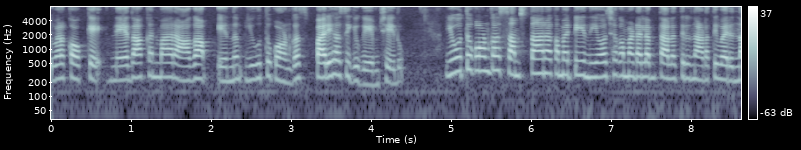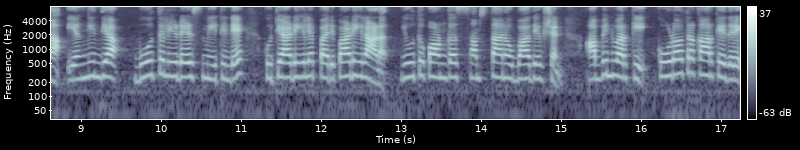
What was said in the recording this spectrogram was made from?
ഇവർക്കൊക്കെ നേതാക്കന്മാരാകാം എന്നും യൂത്ത് കോൺഗ്രസ് പരിഹസിക്കുകയും ചെയ്തു. യൂത്ത് കോൺഗ്രസ് സംസ്ഥാന കമ്മിറ്റി നിയോജക മണ്ഡലം തലത്തിൽ നടത്തിവരുന്ന യങ് ഇന്ത്യ ബൂത്ത് ലീഡേഴ്സ് മീറ്റിന്റെ കുറ്റ്യാടിയിലെ പരിപാടിയിലാണ് യൂത്ത് കോൺഗ്രസ് സംസ്ഥാന ഉപാധ്യക്ഷൻ അബിൻ വർക്കി കൂടോത്രക്കാർക്കെതിരെ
